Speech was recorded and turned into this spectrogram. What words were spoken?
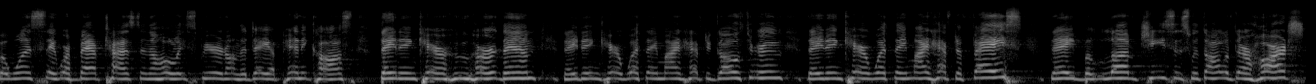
But once they were baptized in the Holy Spirit on the day of Pentecost, they didn't care who heard them. They didn't care what they might have to go through. They didn't care what they might have to face. They loved Jesus with all of their hearts.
